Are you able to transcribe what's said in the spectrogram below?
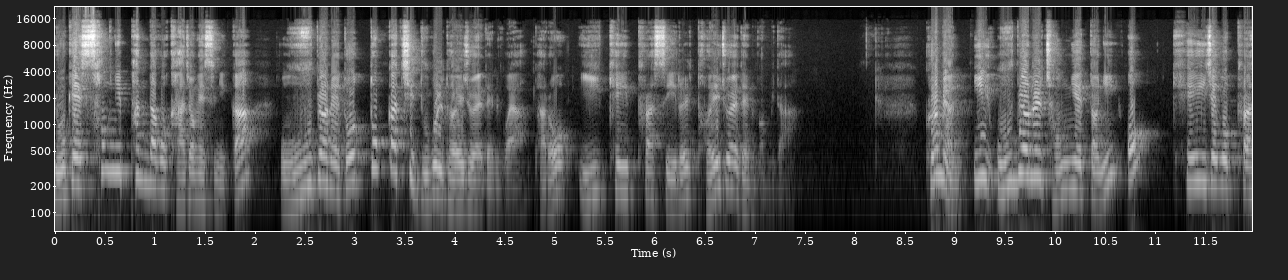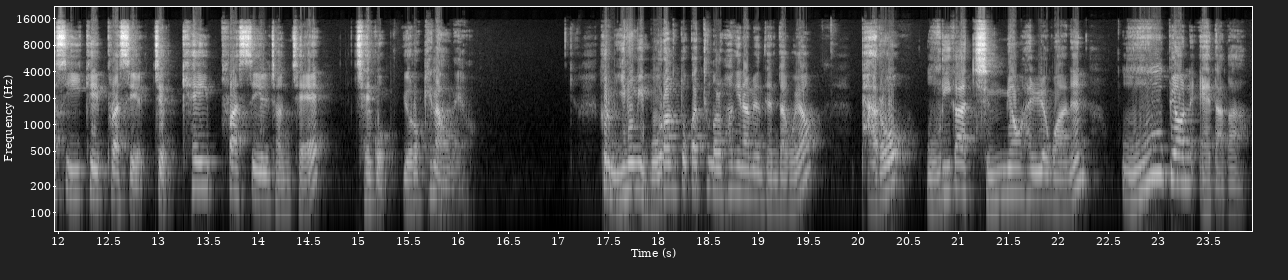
요게 성립한다고 가정했으니까 우변에도 똑같이 누굴 더해줘야 되는 거야. 바로 2k 플러스 1을 더해줘야 되는 겁니다. 그러면 이 우변을 정리했더니 어? k제곱 플러스 2k 플러스 1, 즉 k 플러스 1 전체의 제곱 이렇게 나오네요. 그럼 이놈이 뭐랑 똑같은 걸 확인하면 된다고요? 바로 우리가 증명하려고 하는 우변에다가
